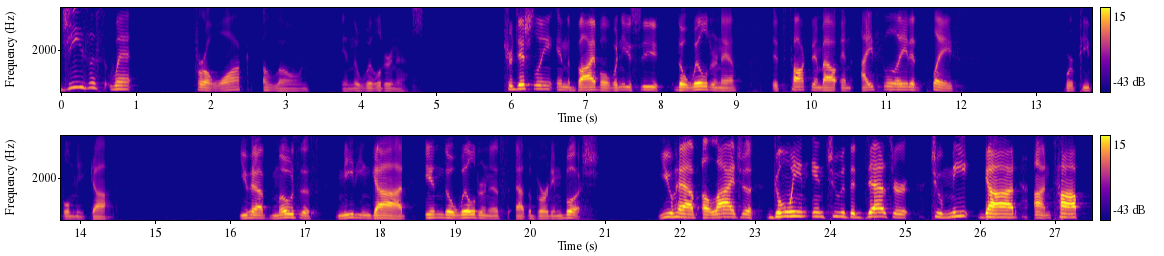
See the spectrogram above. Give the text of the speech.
Jesus went for a walk alone in the wilderness. Traditionally, in the Bible, when you see the wilderness, it's talking about an isolated place where people meet God. You have Moses meeting God in the wilderness at the burning bush. You have Elijah going into the desert to meet God on top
